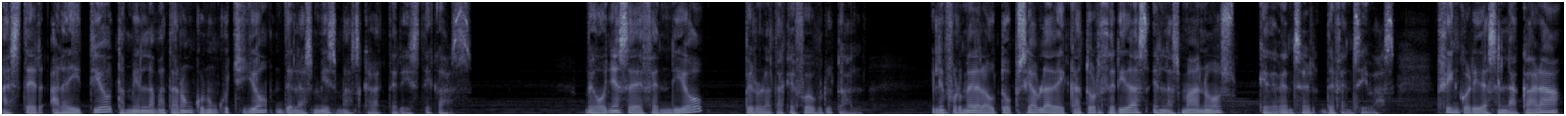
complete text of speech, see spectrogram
A Esther Areitio también la mataron con un cuchillo de las mismas características. Begoña se defendió, pero el ataque fue brutal. El informe de la autopsia habla de 14 heridas en las manos que deben ser defensivas. 5 heridas en la cara,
